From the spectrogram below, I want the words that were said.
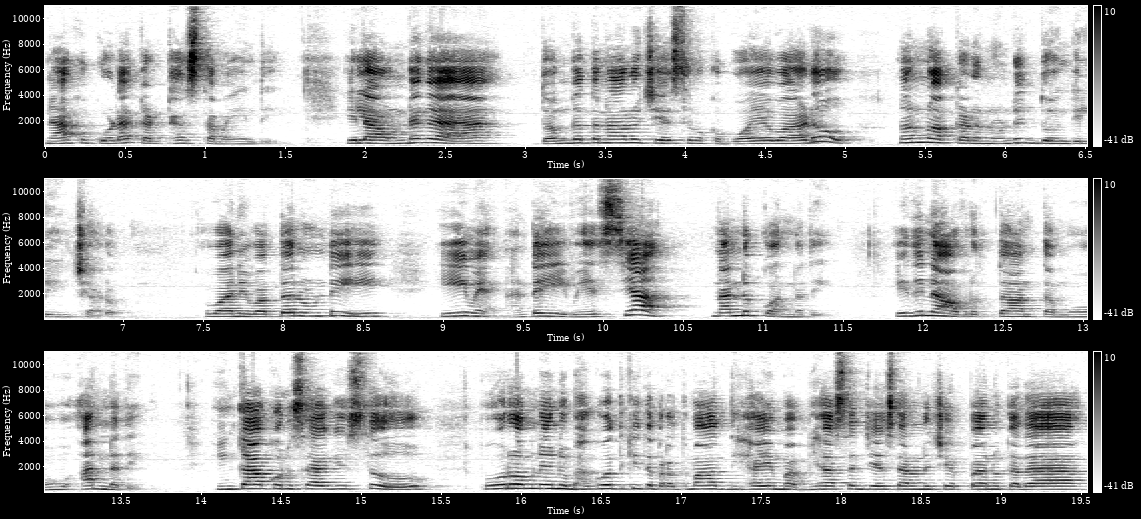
నాకు కూడా కంఠస్థమైంది. ఇలా ఉండగా దొంగతనాలు చేసే ఒక బోయవాడు నన్ను అక్కడ నుండి దొంగిలించాడు. వాని వద్ద నుండి ఈమె అంటే ఈ వేశ్య నన్ను కొన్నది. ఇది నా వృత్తాంతము అన్నది. ఇంకా కొనసాగిస్తూ పూర్వం నేను భగవద్గీత ప్రథమాధ్యాయం అభ్యాసం చేశానని చెప్పాను కదా.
